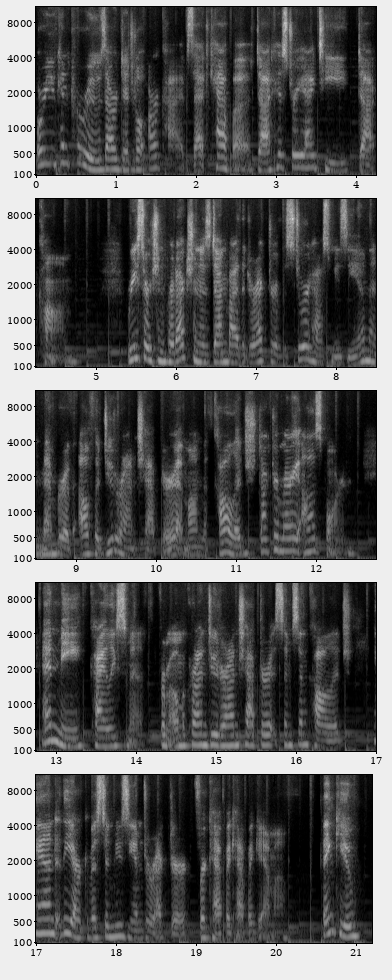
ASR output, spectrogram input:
or you can peruse our digital archives at kappa.historyit.com. Research and production is done by the director of the Stewart House Museum and member of Alpha Deuteron chapter at Monmouth College, Dr. Mary Osborne and me, Kylie Smith, from Omicron Deuteron chapter at Simpson College, and the archivist and museum director for Kappa Kappa Gamma. Thank you.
